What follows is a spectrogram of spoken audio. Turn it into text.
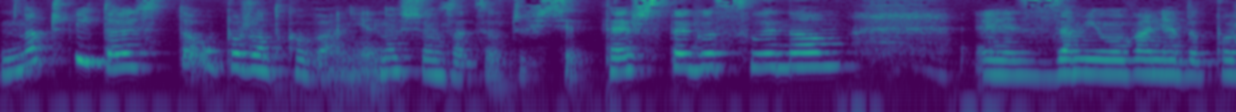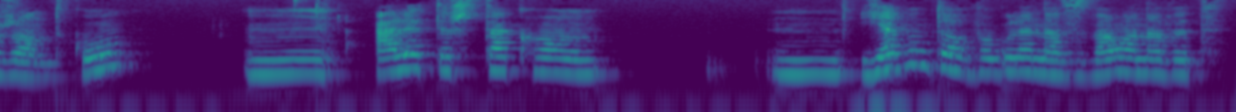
No, czyli to jest to uporządkowanie. No, Ślązacy oczywiście też z tego słyną, z zamiłowania do porządku, mm, ale też taką, mm, ja bym to w ogóle nazwała nawet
